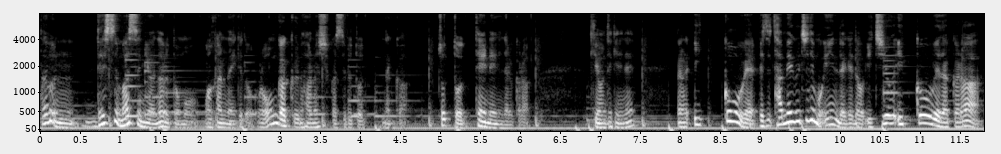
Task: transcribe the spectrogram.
多分デスマスにはなると思う。分かんないけど。俺音楽の話とかするとなんかちょっと丁寧になるから。基本的にね。だから1個上別にタメ口でもいいんだけど一応1個上だから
